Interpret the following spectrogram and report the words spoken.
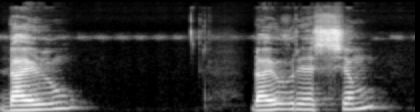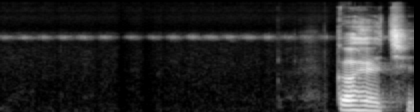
ડાયુ, ડાયુરેશિયમ કહે છે.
